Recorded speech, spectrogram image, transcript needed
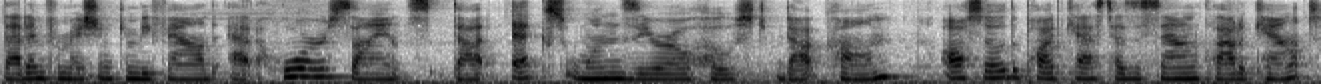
that information can be found at horrorscience.x10host.com. Also, the podcast has a SoundCloud account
